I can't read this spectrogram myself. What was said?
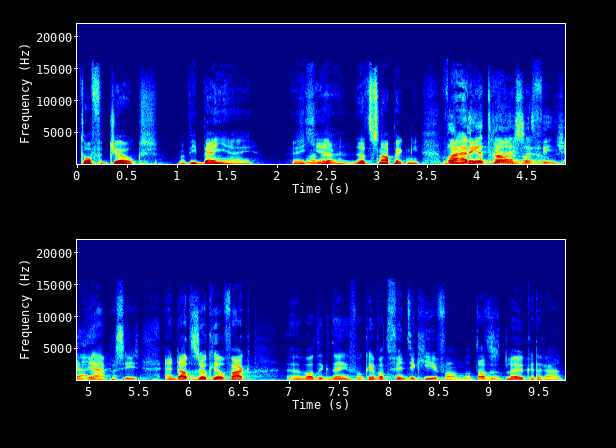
toffe jokes, maar wie ben jij? Weet Snap je? je? Dat snap ik niet. Wat maar heb je trouwens... jij? Wat eh, vind jij? Ja, precies. En dat is ook heel vaak eh, wat ik denk van, oké, wat vind ik hiervan? Want dat is het leuke eraan.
